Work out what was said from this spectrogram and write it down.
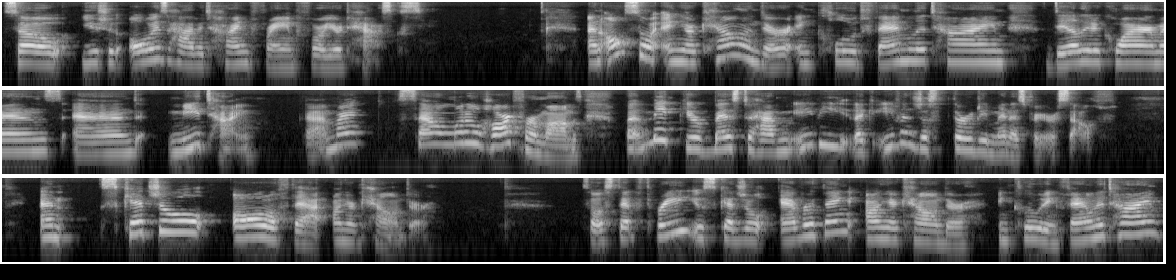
So you should always have a time frame for your tasks. And also in your calendar, include family time, daily requirements, and me time. That might sound a little hard for moms, but make your best to have maybe like even just 30 minutes for yourself. And schedule all of that on your calendar. So, step three, you schedule everything on your calendar, including family time,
